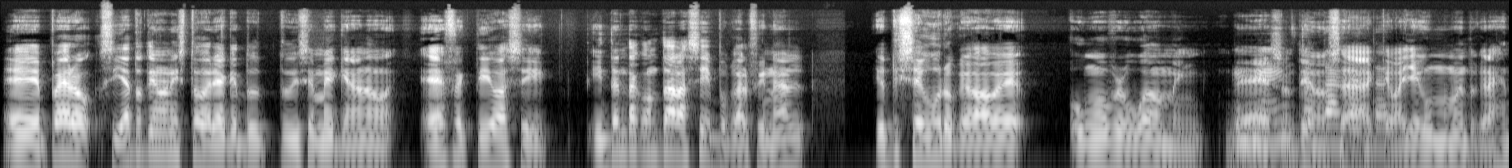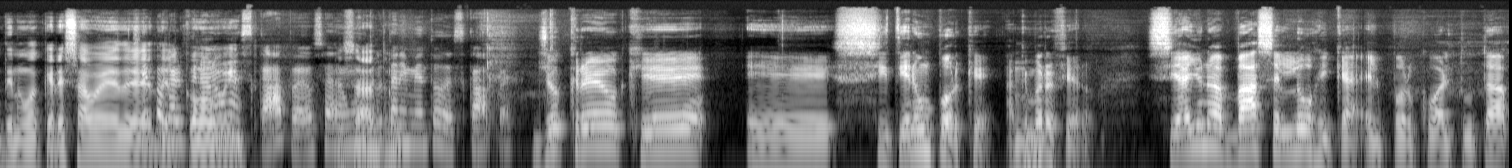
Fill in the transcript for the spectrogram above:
Eh, pero si ya tú tienes una historia que tú, tú dices, mira, no, no, es efectiva así, intenta contarla así, porque al final yo estoy seguro que va a haber un overwhelming de eso, ¿entiendes? O sea, que va a llegar un momento que la gente no va a querer saber de, sí, porque del al final es un COVID. escape, o sea, un entretenimiento de escape. Yo creo que eh, si tiene un porqué, ¿a qué me refiero? Si hay una base lógica el por cual tú estás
